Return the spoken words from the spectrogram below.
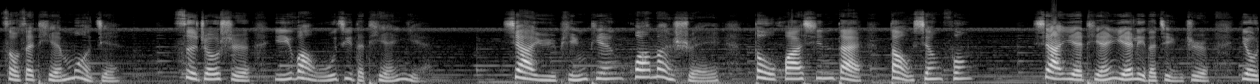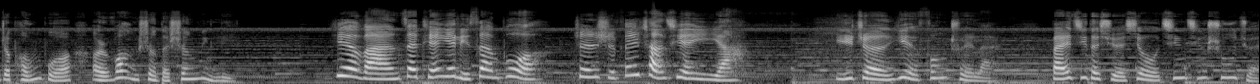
走在田陌间，四周是一望无际的田野。夏雨平天，花漫水，豆花新带，稻香风。夏夜田野里的景致有着蓬勃而旺盛的生命力。夜晚在田野里散步，真是非常惬意呀！一阵夜风吹来，白姬的雪袖轻轻舒卷，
